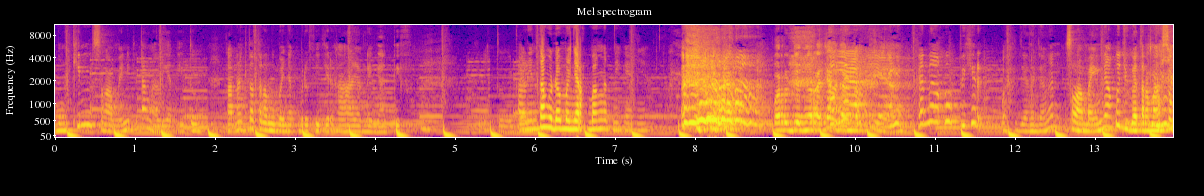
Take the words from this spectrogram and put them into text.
mungkin selama ini kita nggak lihat itu. Karena kita terlalu banyak berpikir hal yang negatif. Gitu. Dan- Kalintang udah menyerap banget nih kayaknya. Baru denger aja udah ngerti ya. Iya, karena aku pikir jangan-jangan selama ini aku juga termasuk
